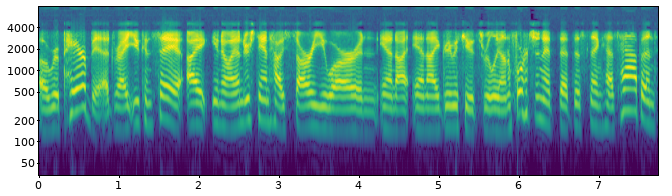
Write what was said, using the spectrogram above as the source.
a, a repair bid, right? You can say, I you know I understand how sorry you are, and and I and I agree with you. It's really unfortunate that this thing has happened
